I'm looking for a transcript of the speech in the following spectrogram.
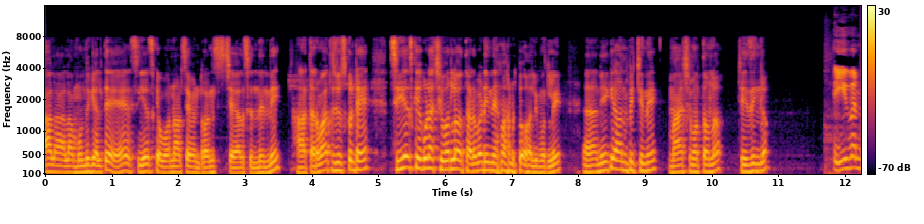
అలా అలా ముందుకెళ్తే CSK one nought seven runs చేయాల్సి ఉంది ఆ తర్వాత చూసుకుంటే సిఎస్కే కూడా చివరిలో తడబడిందేమో అనుకోవాలి మురళి. నీకేమనిపించింది మ్యాచ్ మొత్తంలో చేజింగ్లో even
